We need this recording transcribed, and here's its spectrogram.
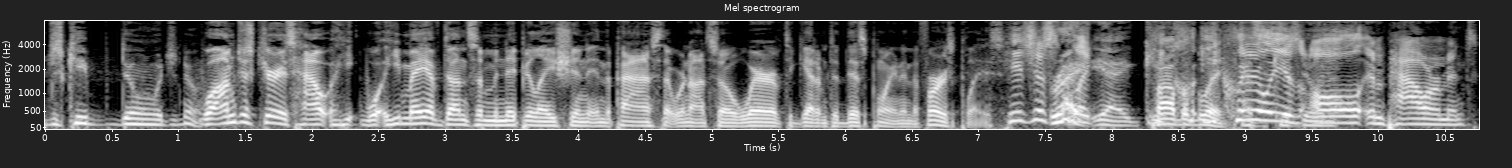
just keep doing what you're doing. Well, I'm just curious how he well, he may have done some manipulation in the past that we're not so aware of to get him to this point in the first place. He's just Right, like yeah, he, he- cl- Probably. he clearly is keep doing all empowerment.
